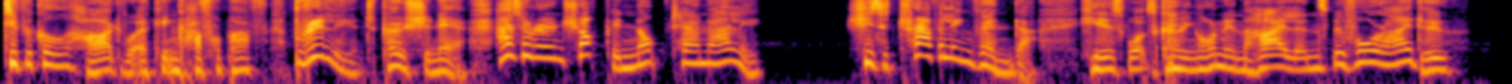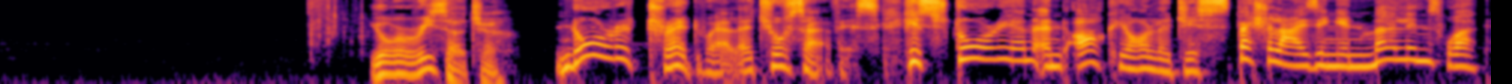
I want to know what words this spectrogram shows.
Typical hard-working Hufflepuff, brilliant potioneer, has her own shop in Knockturn Alley. She's a travelling vendor. Hears what's going on in the Highlands before I do. You're a researcher. Nora Treadwell at your service, historian and archaeologist specialising in Merlin's work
